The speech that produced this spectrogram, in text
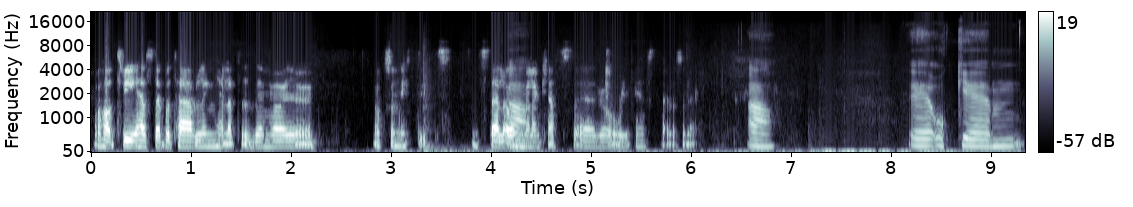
och ha tre hästar på tävling hela tiden var ju också nyttigt. Att ställa om Ja. mellan klasser och olika hästar och sådär. Ja. Eh, och ehm,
